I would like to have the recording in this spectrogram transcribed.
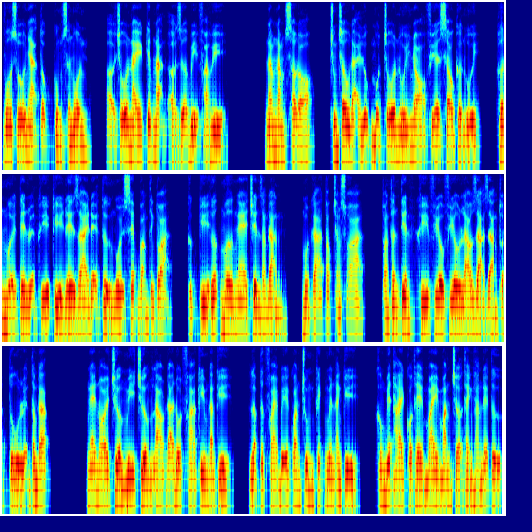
vô số nhà tộc cùng sân môn, ở chỗ này kiếp nạn ở giữa bị phá hủy. Năm năm sau đó, trung châu đại lục một chỗ núi nhỏ phía sau cửa núi, hơn mười tên luyện khí kỳ đê giai đệ tử ngồi xếp bằng tính toạ cực kỳ ước mơ nghe trên giảng đàn, một gã tóc trắng xóa, toàn thân tiên khí phiêu phiêu lão giả giảng thuật tu luyện tâm đắc. Nghe nói trường mi trưởng lão đã đột phá kim đăng kỳ, lập tức phải bế quan trùng kích nguyên anh kỳ, không biết ai có thể may mắn trở thành hắn đệ tử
